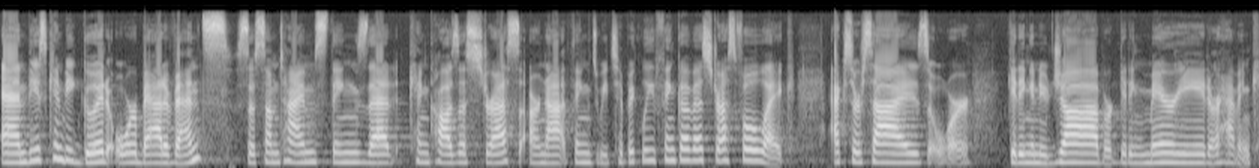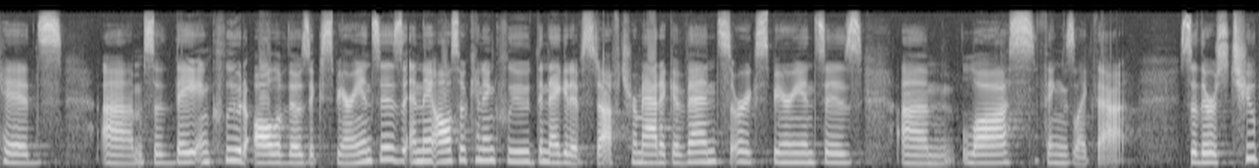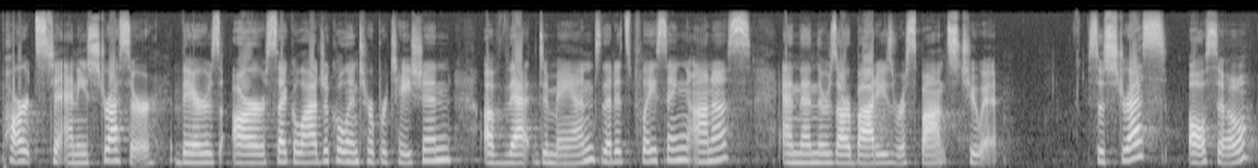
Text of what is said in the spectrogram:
And these can be good or bad events. So sometimes things that can cause us stress are not things we typically think of as stressful, like exercise or getting a new job or getting married or having kids. Um, so they include all of those experiences, and they also can include the negative stuff, traumatic events or experiences, um, loss, things like that. So there's two parts to any stressor. There's our psychological interpretation of that demand that it's placing on us, and then there's our body's response to it. So stress also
